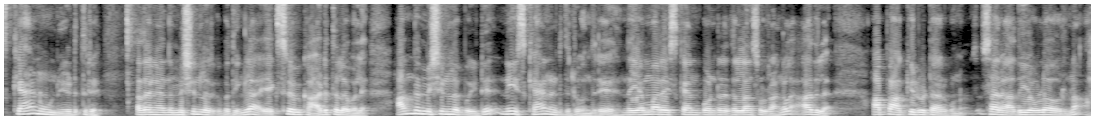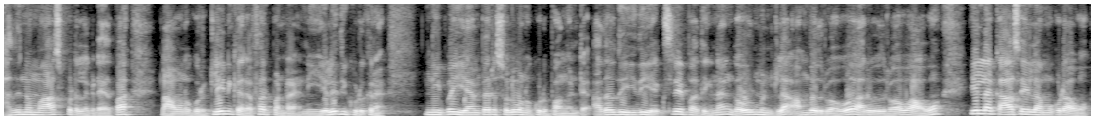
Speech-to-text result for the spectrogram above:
ஸ்கேன் ஒன்று எடுத்துரு அதாங்க அந்த மிஷினில் இருக்குது பார்த்தீங்களா எக்ஸ்ரேவுக்கு அடுத்த லெவலு அந்த மிஷினில் போயிட்டு நீ ஸ்கேன் எடுத்துகிட்டு வந்துடு. இந்த எம்ஆர்ஐ ஸ்கேன் பண்ணுறதெல்லாம் சொல்கிறாங்களா அதில். அப்போ அக்யூரேட்டாக இருக்கணும். சார் அது எவ்வளோ வரும்னா அது நம்ம ஹாஸ்பிட்டலில் கிடையாதுப்பா. நான் உனக்கு ஒரு கிளினிக்கை ரெஃபர் பண்ணுறேன் நீ எழுதி கொடுக்குறேன். நீ போய் என் பேரை சொல்லி உனக்கு கொடுப்பாங்கன்ட்டு. அதாவது இது எக்ஸ்ரே பார்த்தீங்கன்னா கவர்மெண்ட்டில் ஐம்பது ரூபாவோ அறுபது ரூபாவோ ஆகும். இல்லை காசே இல்லாமல் கூட ஆகும்.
